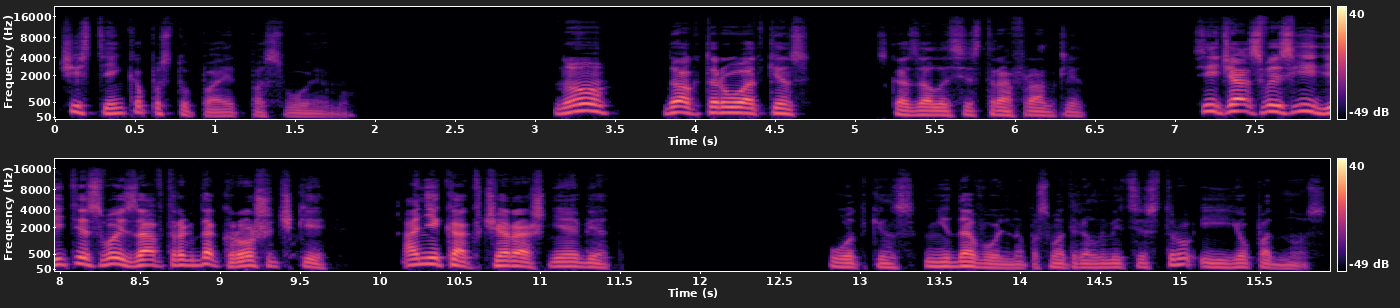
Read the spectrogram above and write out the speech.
частенько поступает по-своему. — Ну, доктор Уоткинс, — сказала сестра Франклин, — сейчас вы съедите свой завтрак до крошечки, а не как вчерашний обед. Уоткинс недовольно посмотрел на медсестру и ее поднос.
